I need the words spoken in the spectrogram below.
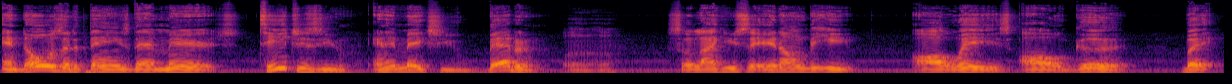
And those are the things that marriage teaches you and it makes you better. Mm-hmm. So like you said, it don't be always all good, but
